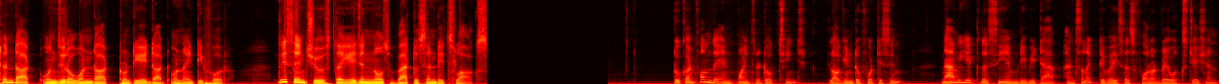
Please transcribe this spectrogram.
10.101.28.194. This ensures the agent knows where to send its logs. To confirm the endpoint's network change, log into FortiSIEM, navigate to the CMDB tab and select devices followed by workstation.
